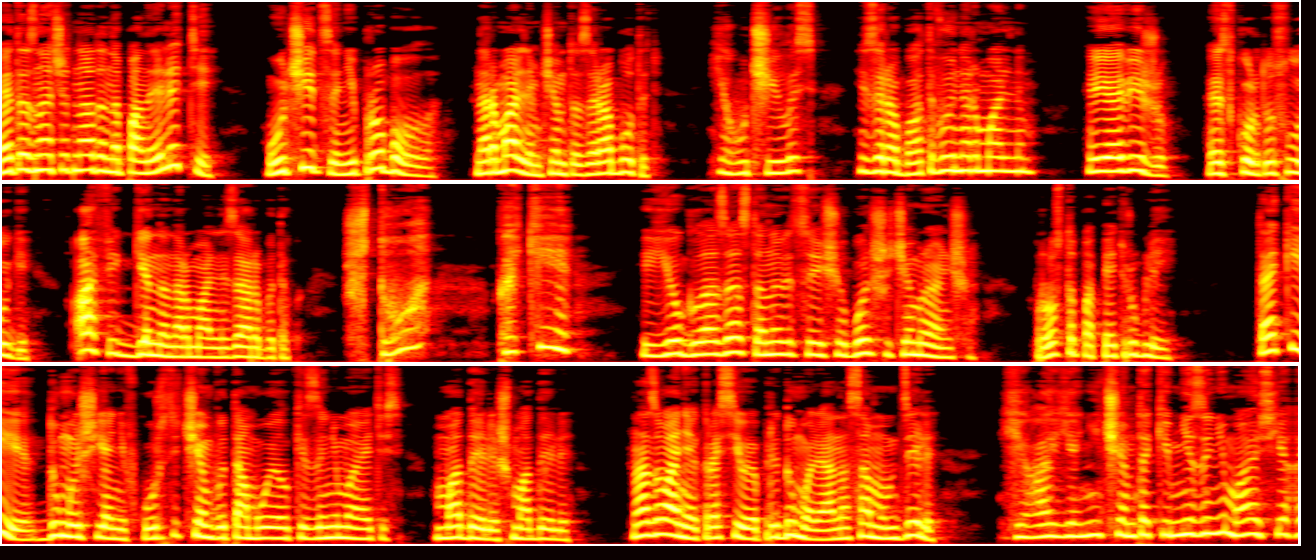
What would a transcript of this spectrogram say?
Это значит, надо на панель идти? Учиться не пробовала? Нормальным чем-то заработать? Я училась и зарабатываю нормальным. Я вижу. Эскорт-услуги. Офигенно нормальный заработок. Что? Какие? Ее глаза становятся еще больше, чем раньше. Просто по пять рублей. Такие. Думаешь, я не в курсе, чем вы там у Элки занимаетесь? Модели-шмодели. Название красивое придумали, а на самом деле... Я... я ничем таким не занимаюсь. Я...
